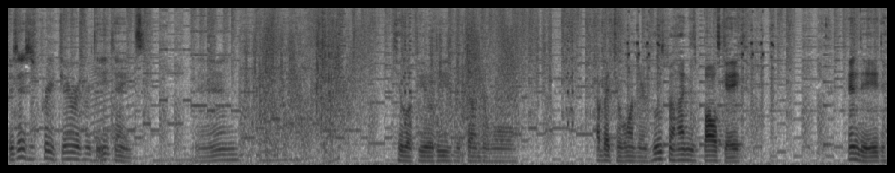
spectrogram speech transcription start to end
This is pretty generous with the E-Tanks. And... Kill a few of these with Thunderwall. I bet you're wondering, who's behind this Ball's Gate? Indeed.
